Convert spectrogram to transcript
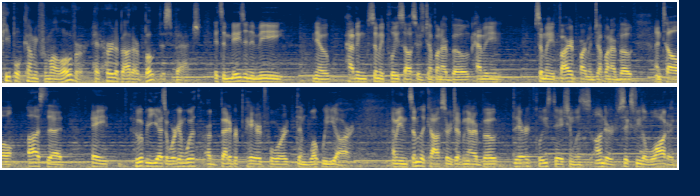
people coming from all over had heard about our boat dispatch. It's amazing to me, you know, having so many police officers jump on our boat, having so many fire department jump on our boat and tell us that, hey, whoever you guys are working with are better prepared for it than what we are. I mean, some of the cops are jumping on our boat, their police station was under six feet of water.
